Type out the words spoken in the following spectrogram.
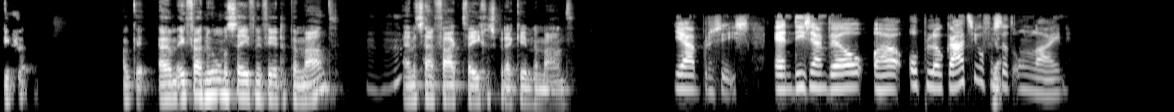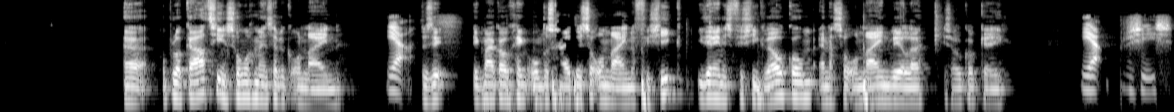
Oké, okay, um, ehm, ik vraag nu 147 per maand. Mm -hmm. En het zijn vaak twee gesprekken in de maand. Ja, precies. En die zijn wel uh, op locatie of is ja. dat online? Uh, op locatie en sommige mensen heb ik online. Ja. Dus ik, ik, maak ook geen onderscheid tussen online of fysiek. Iedereen is fysiek welkom en als ze online willen, is ook oké. Ja, precies.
